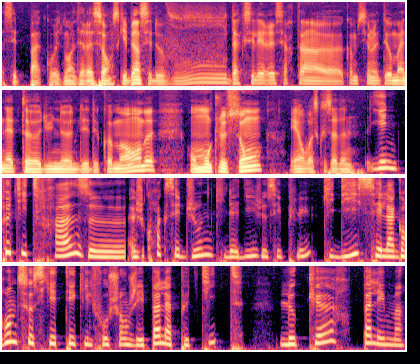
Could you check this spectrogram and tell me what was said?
c'est pas complètement intéressant. Ce qui est bien c'est de vous d'accélérer certains euh, comme si on était aux manettes d'une des deux commandes. On monte le son et on voit ce que ça donne. Il y a une petite phrase euh, je crois que c'est June qui l'a dit je sais plus qui dit c'est la grande société qu'il faut changer pas la petite. Le cœur pas les mains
